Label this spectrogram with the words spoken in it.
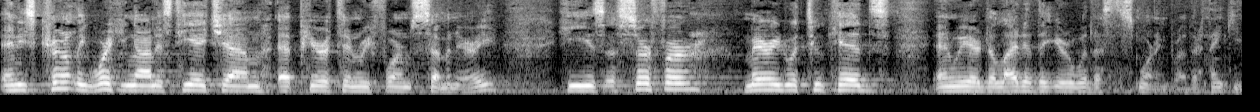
and he's currently working on his THM at Puritan Reformed Seminary. He's a surfer, married with two kids, and we are delighted that you're with us this morning, brother. Thank you.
